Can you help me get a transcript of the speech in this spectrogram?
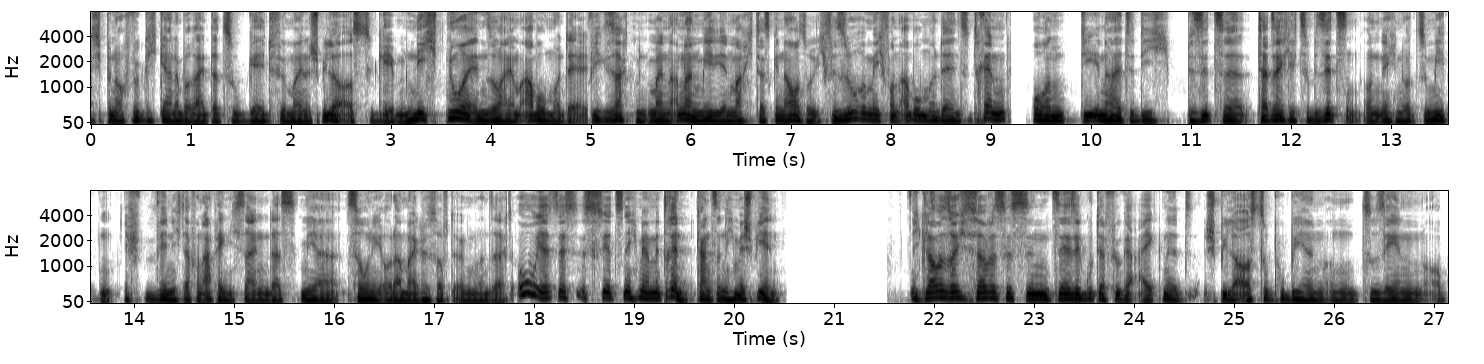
Ich bin auch wirklich gerne bereit dazu, Geld für meine Spiele auszugeben. Nicht nur in so einem Abo-Modell. Wie gesagt, mit meinen anderen Medien mache ich das genauso. Ich versuche mich von Abo-Modellen zu trennen und die Inhalte, die ich besitze, tatsächlich zu besitzen und nicht nur zu mieten. Ich will nicht davon abhängig sein, dass mir Sony oder Microsoft irgendwann sagt, oh, jetzt ist, ist jetzt nicht mehr mit drin, kannst du nicht mehr spielen. Ich glaube, solche Services sind sehr, sehr gut dafür geeignet, Spiele auszuprobieren und zu sehen, ob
